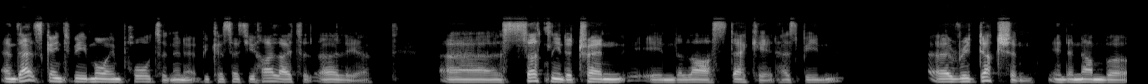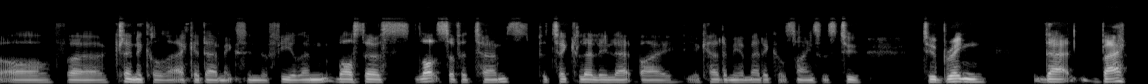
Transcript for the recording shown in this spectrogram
and that's going to be more important in it because, as you highlighted earlier, uh, certainly the trend in the last decade has been a reduction in the number of uh, clinical academics in the field. And whilst there's lots of attempts, particularly led by the Academy of Medical Sciences, to to bring that back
